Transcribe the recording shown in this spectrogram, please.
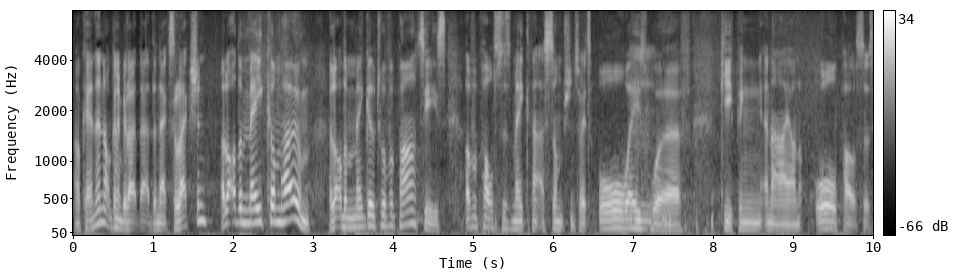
Okay, and they're not going to be like that at the next election. A lot of them may come home. A lot of them may go to other parties. Other pollsters make that assumption, so it's always mm-hmm. worth keeping an eye on all pollsters.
